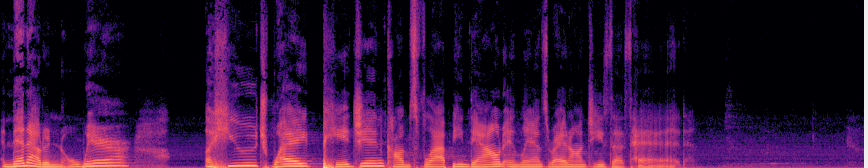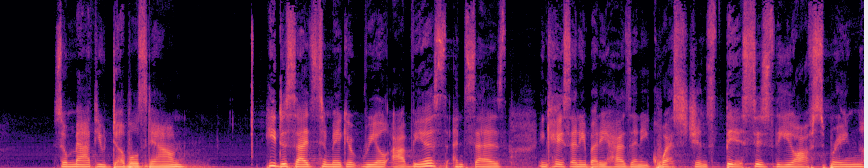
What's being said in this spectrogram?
And then out of nowhere, a huge white pigeon comes flapping down and lands right on Jesus' head. So Matthew doubles down. He decides to make it real obvious and says, in case anybody has any questions, this is the offspring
